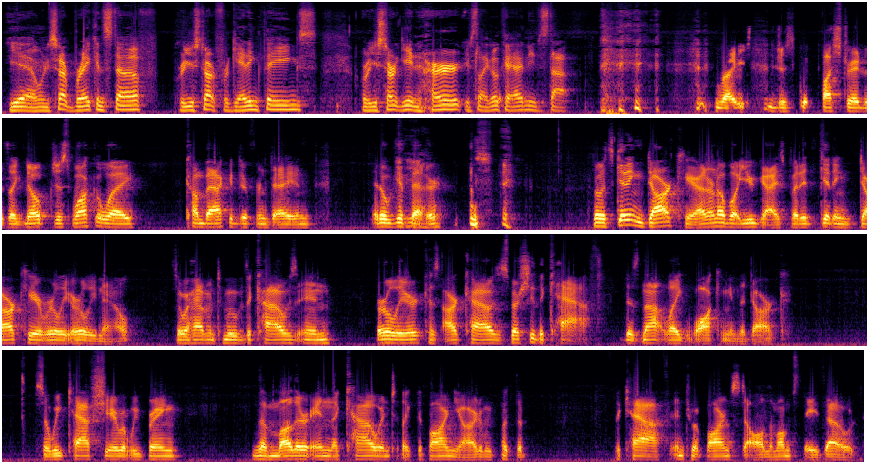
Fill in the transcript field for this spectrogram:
yeah, when you start breaking stuff, or you start forgetting things, or you start getting hurt, it's like, okay, I need to stop. right? You just get frustrated. It's like, nope, just walk away, come back a different day, and it'll get yeah. better. So it's getting dark here. I don't know about you guys, but it's getting dark here really early now. So we're having to move the cows in earlier because our cows, especially the calf, does not like walking in the dark. So we calf share, but we bring the mother and the cow into like the barnyard, and we put the the calf into a barn stall, and the mom stays out.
